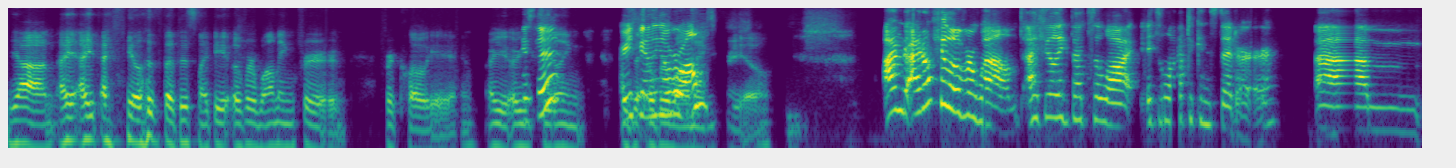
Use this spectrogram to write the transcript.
yeah, I, I, I feel as though this might be overwhelming for for Chloe. Are you are you Is it? feeling Are you feeling overwhelmed? for you? I'm. I don't feel overwhelmed. I feel like that's a lot. It's a lot to consider. Um,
